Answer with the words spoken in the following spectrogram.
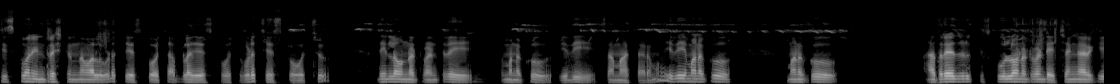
తీసుకొని ఇంట్రెస్ట్ ఉన్న వాళ్ళు కూడా చేసుకోవచ్చు అప్లై చేసుకోవచ్చు కూడా చేసుకోవచ్చు. దీనిలో ఉన్నటువంటిది మనకు ఇది సమాచారం ఇది మనకు మనకు అథరైజ్డ్ స్కూల్లో ఉన్నటువంటి హెచ్ఎం గారికి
